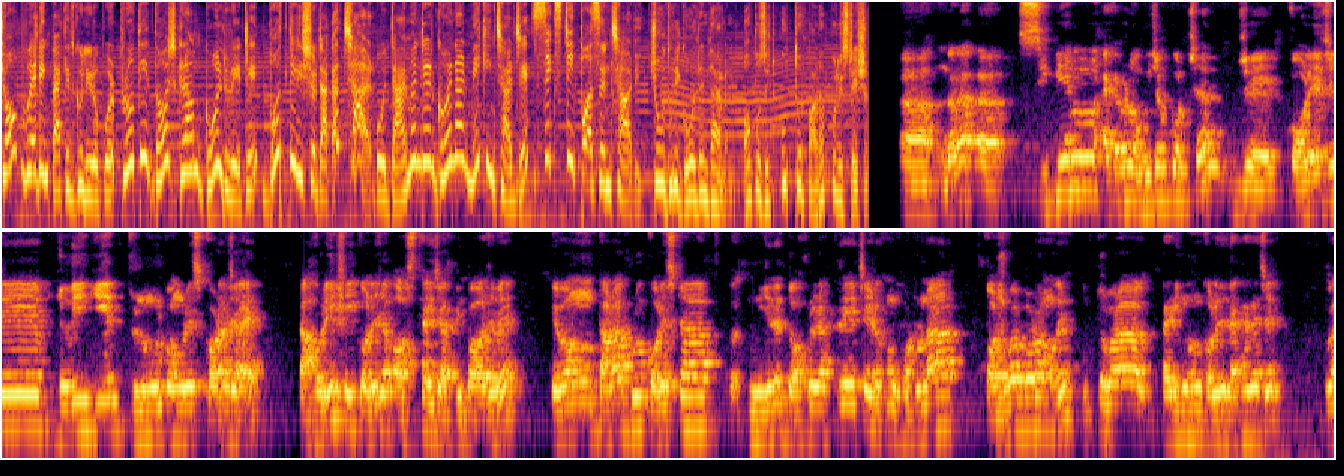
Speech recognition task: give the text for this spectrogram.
সব ওয়েডিং প্যাকেজগুলির ওপর প্রতি দশ গ্রাম গোল্ড রেটে বত্রিশশো টাকা ছাড়। ও ডায়মন্ডের গয়নার মেকিং চার্জে সিক্সটি পার্সেন্ট ছাড়। Chowdhury golden diamond opposite Uttarpara police station আহ, দাদা সিপিএম একেবারে অভিযোগ করছে যে কলেজে যদি গিয়ে তৃণমূল কংগ্রেস করা যায় তাহলেই সেই কলেজে অস্থায়ী চাকরি পাওয়া যাবে এবং তারা পুরো কলেজটা নিজেদের দখলে রাখতে চাইছে। এরকম ঘটনা কসবার পর আমাদের উত্তরপাড়া প্যারিমোহন কলেজে দেখা গেছে। এবং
